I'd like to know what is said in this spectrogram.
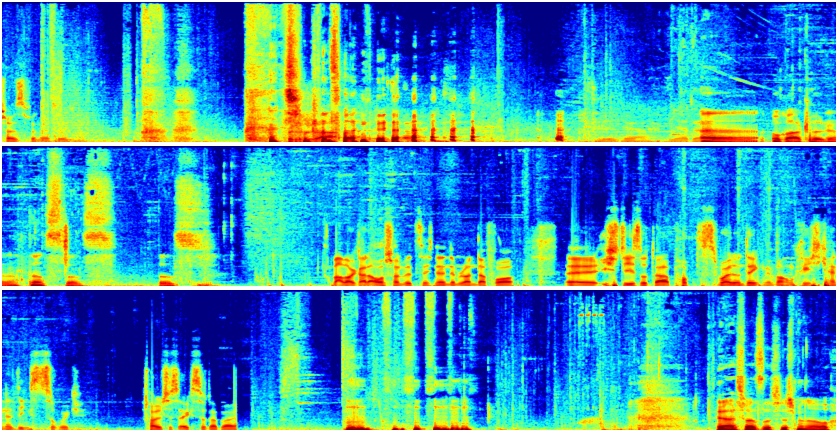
Scheiß Fanatic. Ich wollte gerade sagen. Äh, Orakel, ja. Das, das, das. War aber gerade auch schon witzig, ne, in dem Run davor. Äh, ich stehe so da, pop das Wild und denk mir, warum kriege ich keine Dings zurück? Falsches Exo dabei. Ja, ich weiß nicht, ich bin auch.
